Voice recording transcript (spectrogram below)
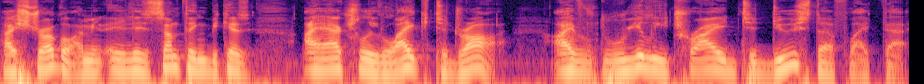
I struggle. I mean, it is something because I actually like to draw. I've really tried to do stuff like that.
